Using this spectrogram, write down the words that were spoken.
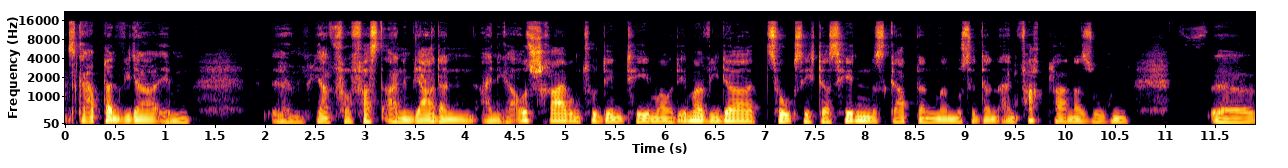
Es gab dann wieder im, ähm, ja, vor fast einem Jahr dann einige Ausschreibungen zu dem Thema und immer wieder zog sich das hin. Es gab dann, man musste dann einen Fachplaner suchen. Äh,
